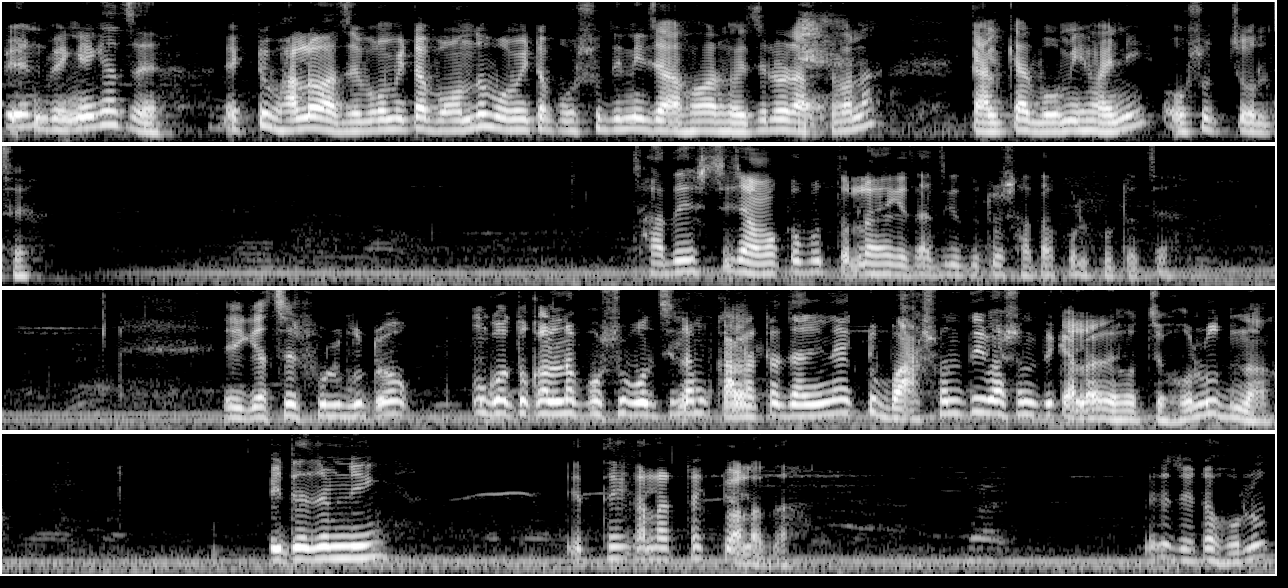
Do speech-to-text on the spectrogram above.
পেন ভেঙে গেছে? একটু ভালো আছে, বমিটা বন্ধ, বমিটা পরশু দিনই যা হওয়ার হয়েছিল রাত্রেবেলা, কালকে আর বমি হয়নি, ওষুধ চলছে। ছাদে এসছি জামা কাপড় তোলা হয়ে গেছে। আজকে দুটো সাদা ফুল ফুটেছে। এই গাছের ফুলগুলো গতকাল না পরশু বলছিলাম, কালারটা জানি না, একটু বাসন্তী বাসন্তী কালারে হচ্ছে, হলুদ না। এটা যেমনি, এর থেকে কালারটা একটু আলাদা। দেখেছ, এটা হলুদ?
